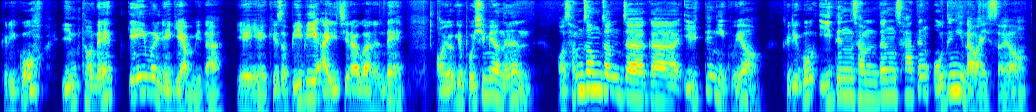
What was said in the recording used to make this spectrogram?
그리고 인터넷 게임을 얘기합니다. 예, 예. 그래서 BBIG라고 하는데, 어, 여기 보시면은, 어, 삼성전자가 1등이고요. 그리고 2등, 3등, 4등, 5등이 나와 있어요.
